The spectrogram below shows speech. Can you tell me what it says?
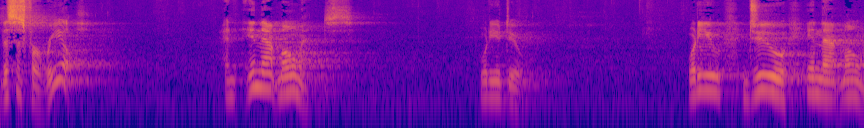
this is for real. And in that moment, what do you do? What do you do in that moment?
